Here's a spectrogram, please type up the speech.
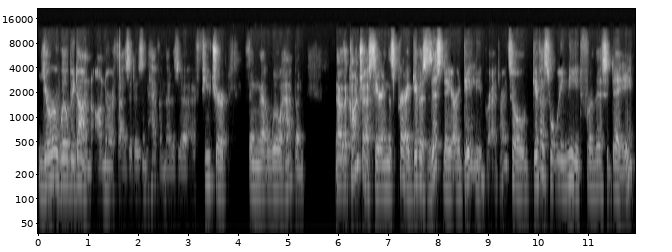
Your will be done on earth as it is in heaven. That is a, a future thing that will happen. Now, the contrast here in this prayer, give us this day our daily bread, right? So give us what we need for this day.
